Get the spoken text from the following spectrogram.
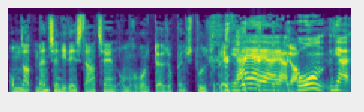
omdat mensen niet in staat zijn om gewoon thuis op hun stoel te blijven. Ja, ja, ja, ja. Ja. Gewoon ja,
